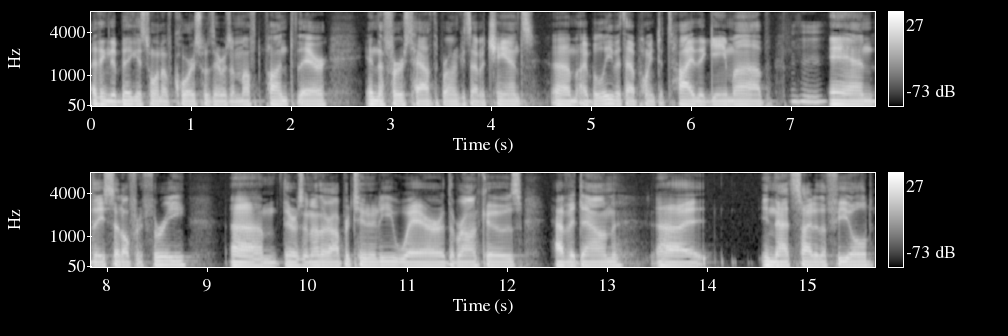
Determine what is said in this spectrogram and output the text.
I think the biggest one, of course, was there was a muffed punt there in the first half. The Broncos have a chance, um, I believe, at that point to tie the game up, mm-hmm. and they settle for three. Um, there's another opportunity where the Broncos have it down uh, in that side of the field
